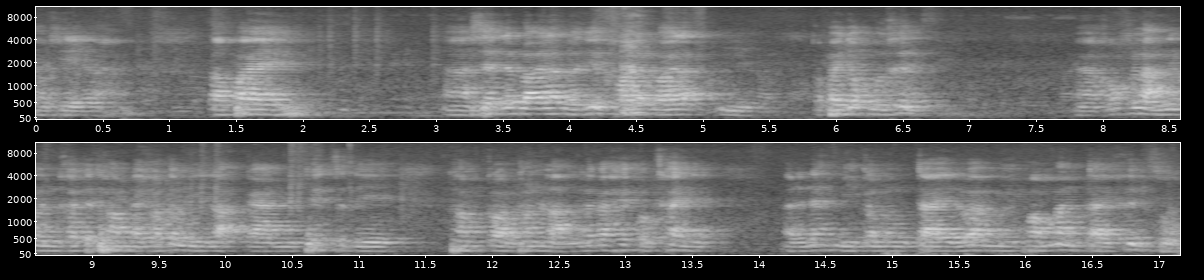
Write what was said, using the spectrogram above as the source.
โอเคต่อไปเสร็จเรียบร้อยแล้วเรายืดคอเรียบร้อยแล้วต่อไปยกมือขึ้นอาของฝรั่งนี่มันเขาจะทำอะไรเขาต้องมีหลักการมีทฤษฎีทำก่อนทำหลังแล้วก็ให้คนไข้เนี่ยอะไรนะมีกำลังใจหรือว่ามีความมั่นใจขึ้นสูง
